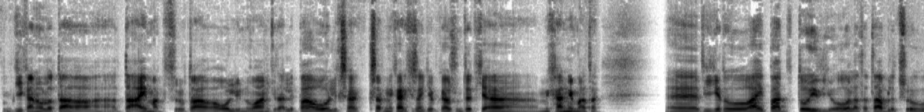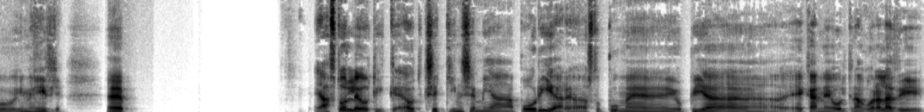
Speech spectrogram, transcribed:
Βγήκαν όλα τα, τα iMac, τα All-in-One κτλ. Όλοι ξαφνικά άρχισαν και βγάζουν τέτοια μηχανήματα. Ε, βγήκε το iPad, το ίδιο. Όλα τα tablets είναι ίδια. Ε, αυτό λέω, ότι, ότι ξεκίνησε μια πορεία, ρε, ας το πούμε, η οποία έκανε όλη την αγορά, δηλαδή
